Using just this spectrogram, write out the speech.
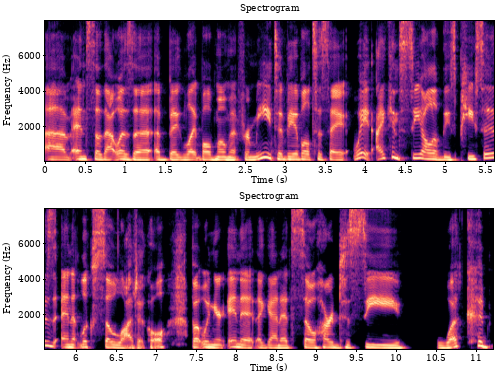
Um, and so that was a, a, big light bulb moment for me to be able to say, wait, I can see all of these pieces and it looks so logical. But when you're in it, again, it's so hard to see what could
